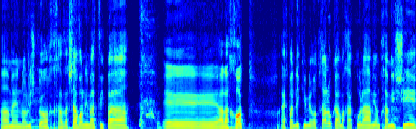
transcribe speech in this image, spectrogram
אמן, לא לשכוח. אז עכשיו בוא נלמד טיפה אה, הלכות. איך מדליקים נרות חנוכה, מחר כולם יום חמישי,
